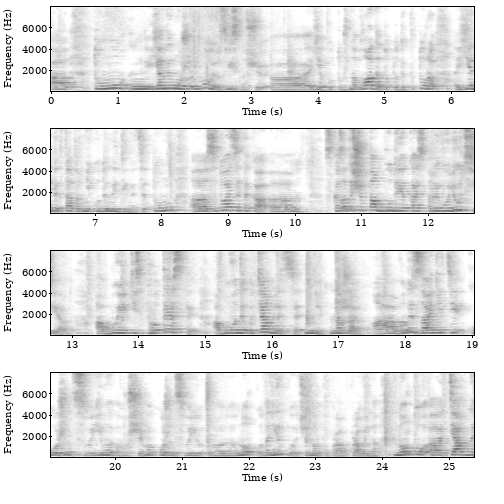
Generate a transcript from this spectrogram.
А тому я не можу. Ну звісно, що е, є потужна влада, тобто диктатура, є диктатор, нікуди не дінеться. Тому ситуація така: е, сказати, що там буде якась революція. Або якісь протести, або вони отямляться. Ні, на жаль. А вони зайняті кожен своїми грошима, кожен свою е, норку, да, нірку чи норку правильно, норку е, тягне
